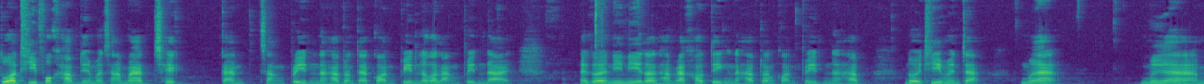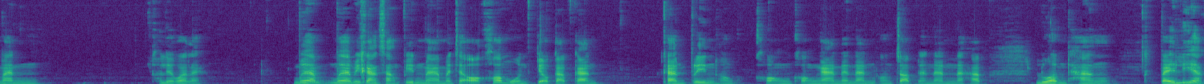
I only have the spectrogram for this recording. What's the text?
ตัว t focus เนี่ยมันสามารถเช็คการสั่งปริ้นนะครับ ตั้งแต่ก่อนปริ้นแล้วก็หลังปริ้นได้ ในกรณีนี้เราทำ accounting นะครับ ตอนก่อนปริ้นนะครับ โดยที่มันจะเมื่อเมื่อมันเขาเรียกว่าอะไร เมื่อเมื่อมีการสั่งปริ้นมา มันจะออกข้อมูลเกี่ยวกับการการปริ้นของของของงานนั้นๆ ของจ็อบนั้นๆนะครับ รวมทั้งไปเรียก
